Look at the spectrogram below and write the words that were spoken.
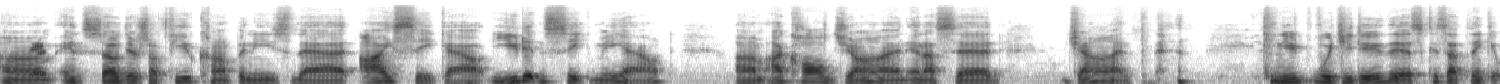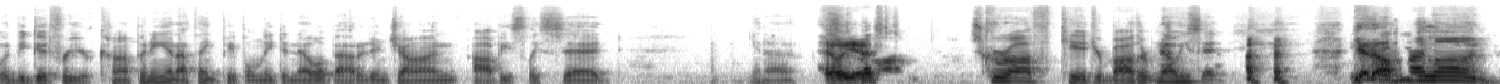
Um, Right. And so there's a few companies that I seek out. You didn't seek me out. Um, I called John and I said, John, can you would you do this because i think it would be good for your company and i think people need to know about it and john obviously said you know hell yes off, screw off kid you're bothering. no he said he get said, off my lawn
